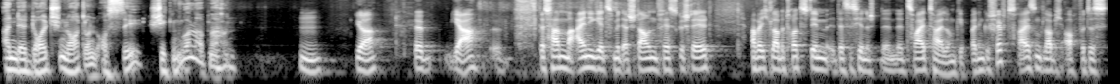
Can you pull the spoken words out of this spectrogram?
an der deutschen Nord- und Ostsee schicken Urlaub machen. Hm. Ja, äh, ja, das haben einige jetzt mit Erstaunen festgestellt. Aber ich glaube trotzdem, dass es hier eine, eine Zweiteilung gibt. Bei den Geschäftsreisen, glaube ich, auch wird es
